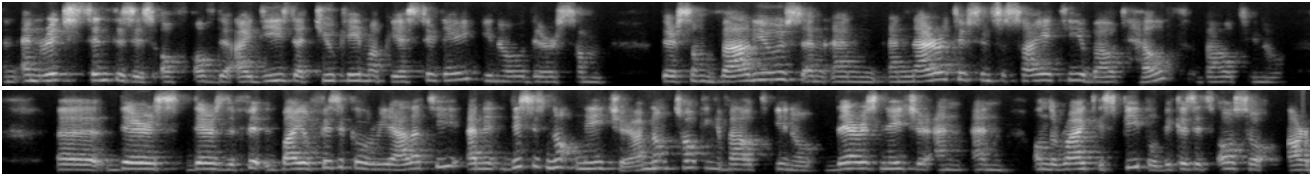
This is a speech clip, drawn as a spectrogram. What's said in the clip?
an, enriched synthesis of, of the ideas that you came up yesterday. You know, there's some there's some values and, and, and narratives in society about health, about, you know, uh, there's there's the biophysical reality and it, this is not nature i'm not talking about you know there is nature and and on the right is people because it's also our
